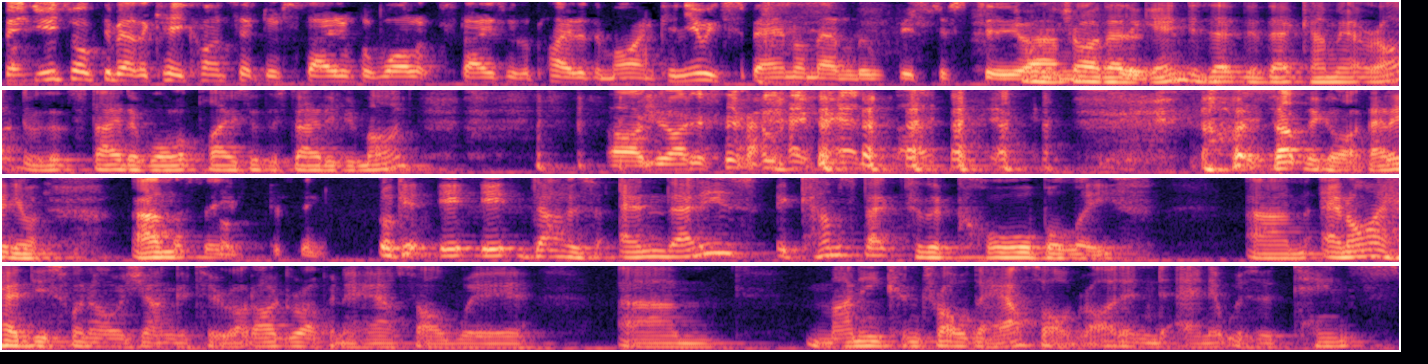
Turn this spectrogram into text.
Ben, you talked about the key concept of state of the wallet stays with the plate of the mind. Can you expand on that a little bit, just to? Um, to try that to, again? Did that did that come out right? Was it state of wallet plays with the state of your mind? oh, did I just the wrong way around? Something like that. Anyway, um, look, look it, it, it does, and that is it comes back to the core belief um, and I had this when I was younger too, right? I grew up in a household where um, money controlled the household, right? And and it was a tense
